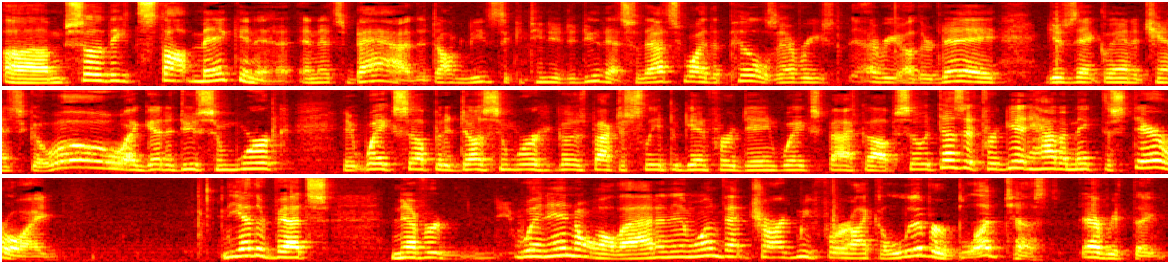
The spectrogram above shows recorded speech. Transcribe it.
Um, so they stop making it, and it's bad. The dog needs to continue to do that. So that's why the pills every every other day gives that gland a chance to go. Oh, I got to do some work. It wakes up and it does some work. It goes back to sleep again for a day and wakes back up. So it doesn't forget how to make the steroid. The other vets never went into all that, and then one vet charged me for like a liver blood test, everything,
